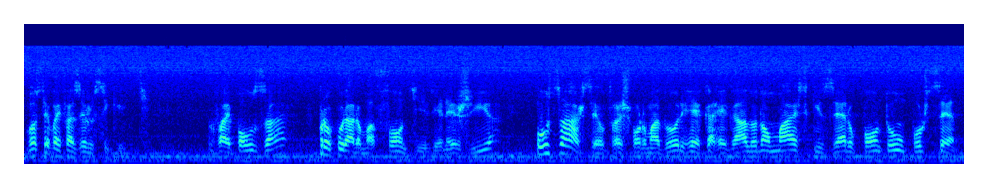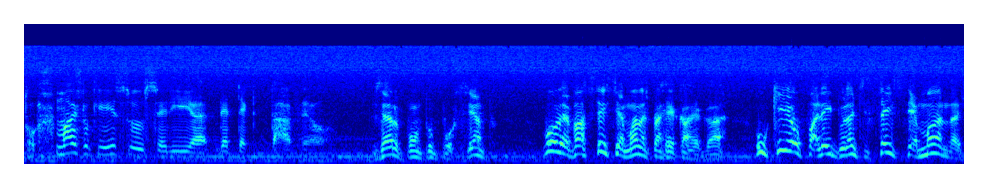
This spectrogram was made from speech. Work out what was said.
Você vai fazer o seguinte. Vai pousar, procurar uma fonte de energia, usar seu transformador e recarregá-lo não mais que 0,1%. Mais do que isso seria detectável. 0,1%? Vou levar seis semanas para recarregar. O que eu falei durante seis semanas?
